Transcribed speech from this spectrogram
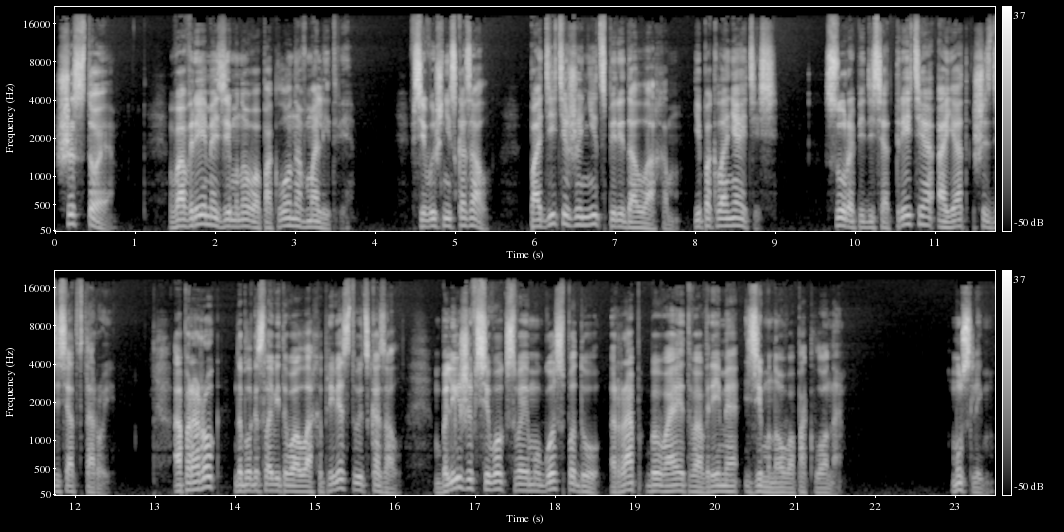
Шестое. Во время земного поклона в молитве. Всевышний сказал, «Падите же ниц перед Аллахом и поклоняйтесь, Сура 53, аят 62. А пророк, да благословит его Аллах и приветствует, сказал, «Ближе всего к своему Господу раб бывает во время земного поклона». Муслим.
